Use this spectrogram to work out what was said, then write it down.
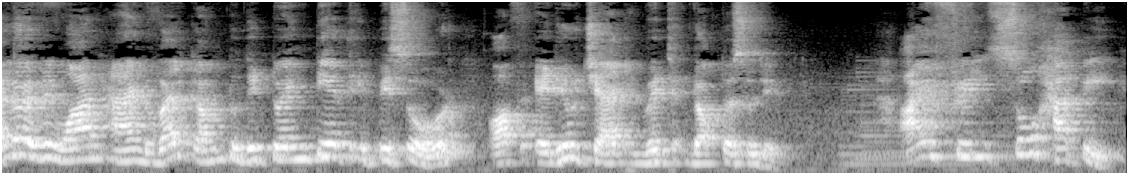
Hello everyone and welcome to the 20th episode of EduChat with Dr. Sujit. I feel so happy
